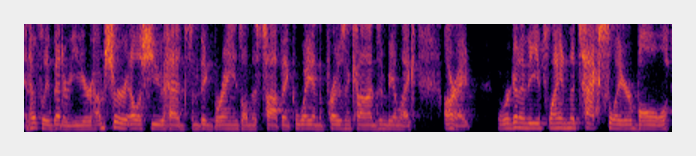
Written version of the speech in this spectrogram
and hopefully a better year. I'm sure LSU had some big brains on this topic, weighing the pros and cons and being like, all right, we're going to be playing in the TaxSlayer Bowl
